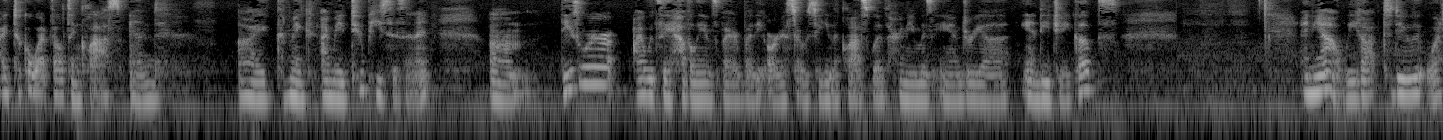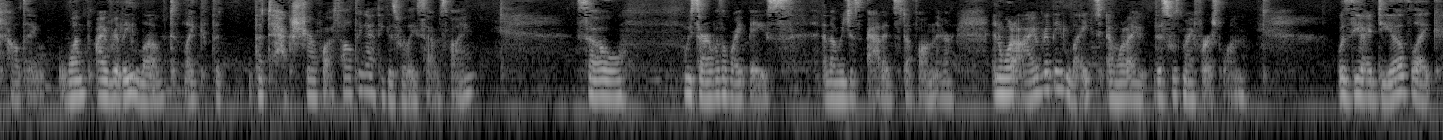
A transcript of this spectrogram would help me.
I took a wet felting class and I could make, I made two pieces in it. Um, these were, I would say, heavily inspired by the artist I was taking the class with. Her name is Andrea Andy Jacobs. And yeah, we got to do wet felting. One, I really loved like the, the texture of wet felting, I think is really satisfying. So we started with a white base and then we just added stuff on there. And what I really liked and what I, this was my first one, was the idea of like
